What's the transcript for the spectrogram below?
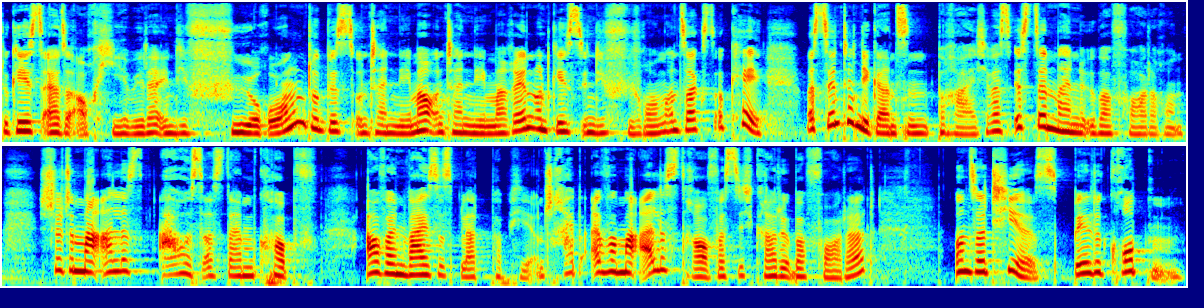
Du gehst also auch hier wieder in die Führung. Du bist Unternehmer, Unternehmerin und gehst in die Führung und sagst, okay, was sind denn die ganzen Bereiche? Was ist denn meine Überforderung? Schütte mal alles aus aus deinem Kopf auf ein weißes Blatt Papier und schreib einfach mal alles drauf, was dich gerade überfordert und sortier es. Bilde Gruppen.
